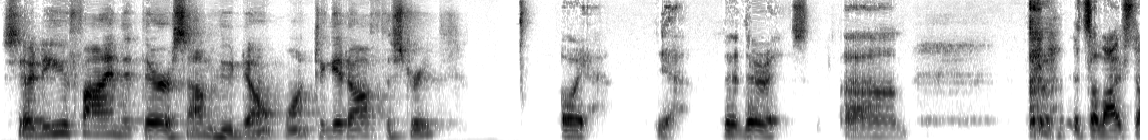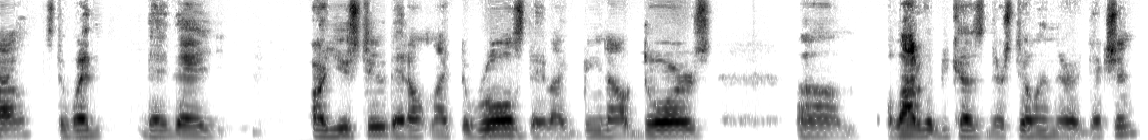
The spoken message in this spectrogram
So, do you find that there are some who don't want to get off the streets? Oh, yeah. Yeah, there, there is. Um, it's a lifestyle. It's the way they, they are used to. They don't like the rules. They like being outdoors. Um, a lot of it because they're still in their addiction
